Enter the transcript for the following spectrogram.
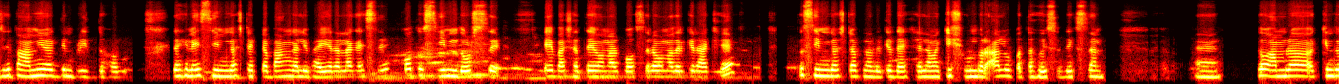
যেহেতু আমিও একদিন বৃদ্ধ হব। দেখেন এই সিম গাছটা একটা বাঙালি ভাইয়েরা লাগাইছে। কত সিম ধরছে। এই বাসাতে ওনার বসেরা ওনাদেরকে রাখে। তো সিম গাছটা আপনাদেরকে দেখাইলাম। কি সুন্দর আলো পাতা হয়েছে দেখছেন? হ্যাঁ, তো আমরা কিন্তু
